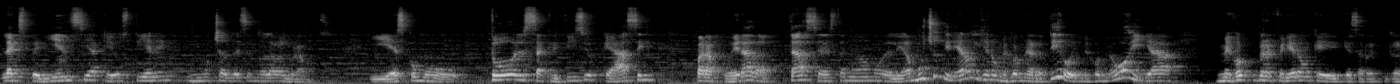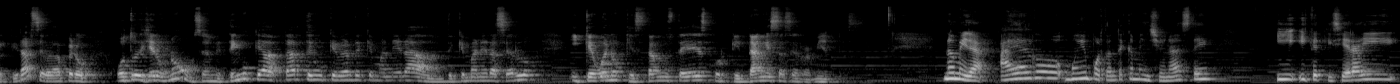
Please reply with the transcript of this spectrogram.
la experiencia que ellos tienen muchas veces no la valoramos. Y es como todo el sacrificio que hacen para poder adaptarse a esta nueva modalidad. Muchos vinieron y dijeron, mejor me retiro y mejor me voy y ya, mejor prefirieron que, que se retirarse, ¿verdad? Pero otros dijeron, no, o sea, me tengo que adaptar, tengo que ver de qué manera, de qué manera hacerlo y qué bueno que están ustedes porque dan esas herramientas. No, mira, hay algo muy importante que mencionaste y, y que quisiera ahí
